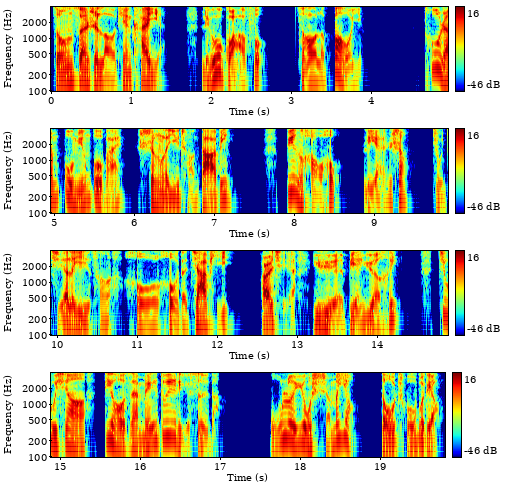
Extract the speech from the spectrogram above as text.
总算是老天开眼，刘寡妇遭了报应，突然不明不白生了一场大病，病好后脸上就结了一层厚厚的痂皮。而且越变越黑，就像掉在煤堆里似的，无论用什么药都除不掉。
